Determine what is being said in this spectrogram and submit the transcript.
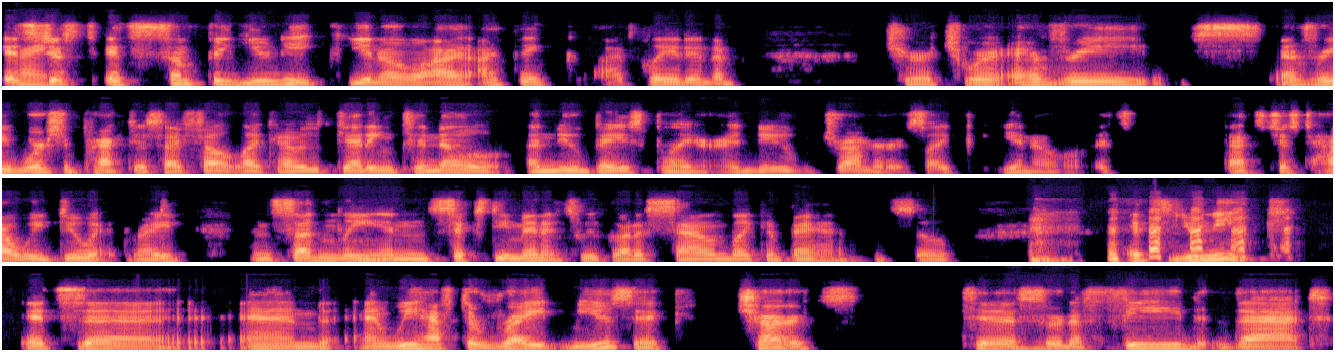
it's right. just it's something unique. You know, I, I think I played in a church where every every worship practice I felt like I was getting to know a new bass player, a new drummer. drummers. Like, you know, it's that's just how we do it, right? And suddenly mm-hmm. in 60 minutes we've got to sound like a band. So it's unique. It's uh and and we have to write music charts to mm-hmm. sort of feed that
